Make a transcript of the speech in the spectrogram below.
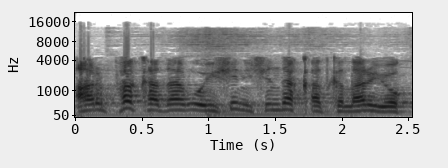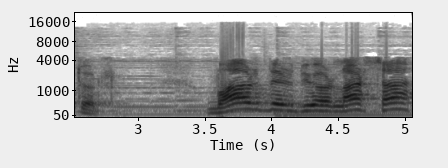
arpa kadar o işin içinde katkıları yoktur. Vardır diyorlarsa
